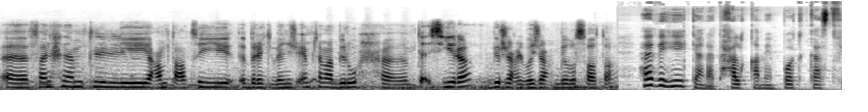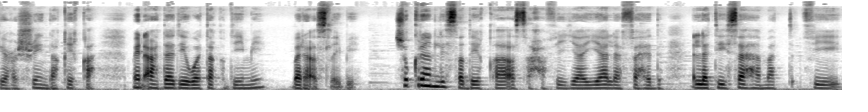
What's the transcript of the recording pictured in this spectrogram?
آه، فنحن مثل اللي عم تعطيه إبرة بنج إمتى ما بيروح آه، تأثيرها بيرجع الوجع ببساطة. هذه كانت حلقة من بودكاست في عشرين دقيقة. من إعدادي وتقديمي براء صليبي شكرا للصديقة الصحفية يالا فهد التي ساهمت في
